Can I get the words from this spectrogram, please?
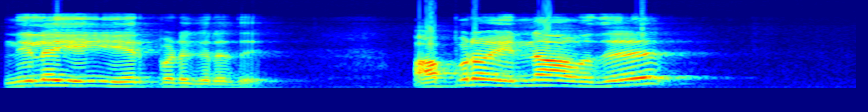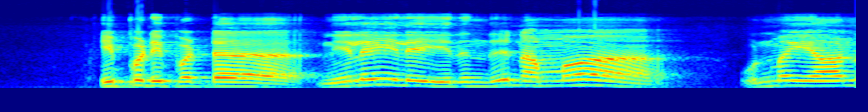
நிலையை ஏற்படுகிறது. அப்புறம் என்ன ஆகுது? இப்படிப்பட்ட நிலையிலே இருந்து நம்ம உண்மையான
